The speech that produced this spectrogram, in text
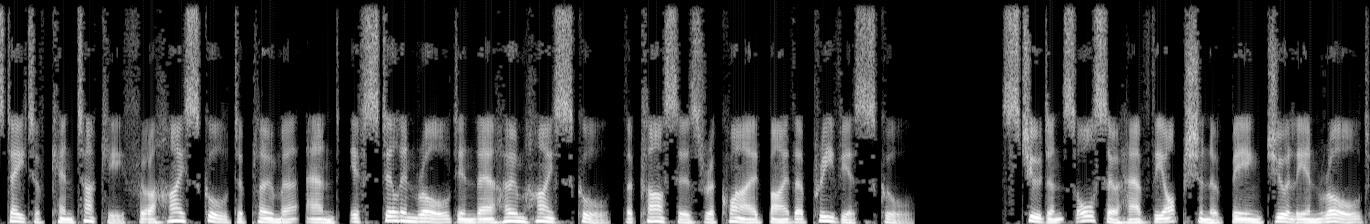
state of Kentucky for a high school diploma and, if still enrolled in their home high school, the classes required by their previous school. Students also have the option of being dually enrolled,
